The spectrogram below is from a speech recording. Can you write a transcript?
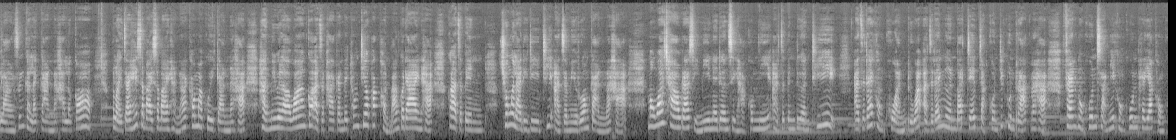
กลางซึ่งกันและกันนะคะ แล้วก็ปล่อยใจให้สบายๆหันหน้าเข้ามาคุยกันนะคะ หากมีเวลาว่างก็อาจจะพากันไปท่องเที่ยวพักผ่อนบ้างก็ได้นะคะ ก็อาจจะเป็นช่วงเวลาดีๆ ที่อาจจะมีร่วมกันนะคะ มองว่าชาวราศีมีนในเดือนสิงหาคมนี้อาจจะเป็นเดือนที่อาจจะได้ของขวัญหรือว่าอาจจะได้เงินบัตเจ็ตจากคนที่คุณรักนะคะ แฟนของคุณสามีของคุณภรรยาของคุณ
